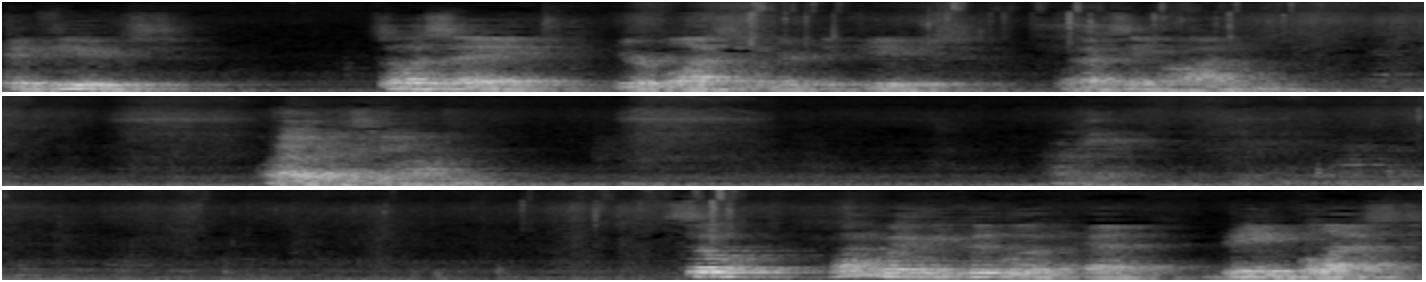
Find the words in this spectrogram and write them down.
Confused. So let's say you're blessed when you're confused. Would that seem odd? Why would that seem odd? So, one way we could look at being blessed,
